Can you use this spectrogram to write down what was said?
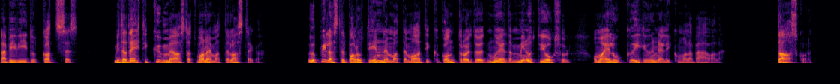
läbi viidud katses, mida tehti kümme aastat vanemate lastega. õpilastel paluti enne matemaatika kontrolltööd mõelda minuti jooksul oma elu kõige õnnelikumale päevale. taaskord,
